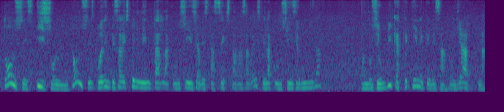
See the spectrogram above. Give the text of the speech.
entonces, y solo entonces, puede empezar a experimentar la conciencia de esta sexta raza raíz, que es la conciencia de unidad. Cuando se ubica qué tiene que desarrollar, la,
